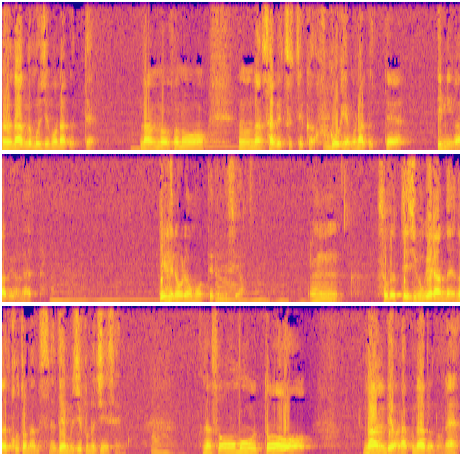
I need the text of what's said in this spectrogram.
うん、何の矛盾もなくって、うん、何のその、うん、差別っていうか不公平もなくって意味があるよね、っていうふうに俺は思ってるんですよ、うん、それって自分が選んだよなってことなんですね。全部自分の人生も、うん、そう思うと何ではなくなるのね。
